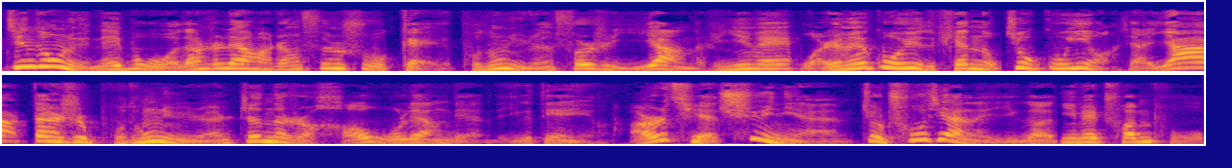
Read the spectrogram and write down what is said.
金棕榈那部我当时量化成分数给普通女人分是一样的，是因为我认为过誉的片子就故意往下压。但是普通女人真的是毫无亮点的一个电影，而且去年就出现了一个，因为川普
